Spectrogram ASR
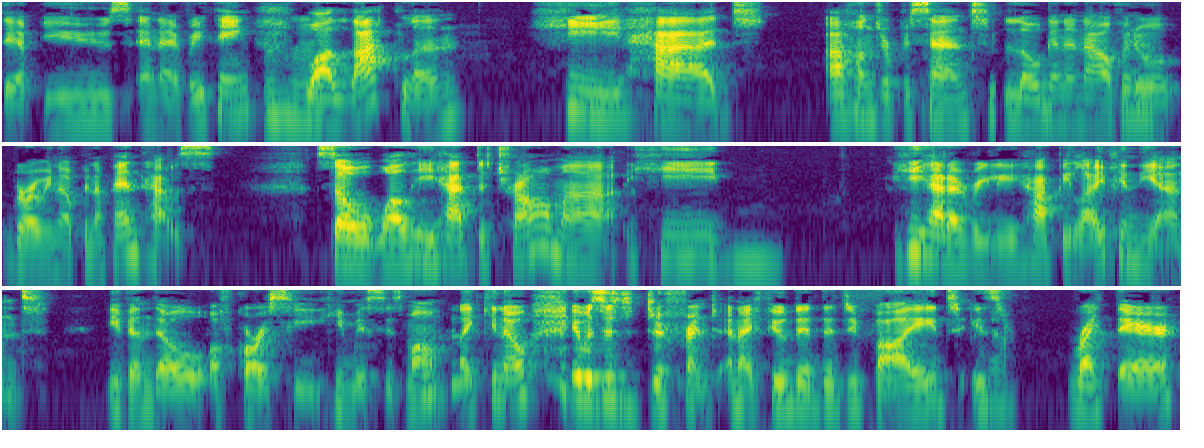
the abuse and everything Mhm. while lachlan he had 100% logan and alvaro growing up in a penthouse so while he had the trauma he he had a really happy life in the end even though of course he he missed his mom Mhm. like you know it was just different and i feel that the divide is Yeah. right there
